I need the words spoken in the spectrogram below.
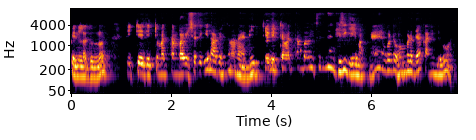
පෙන්ලා දුන්නොත් දිත්තේ දිත්තමත්තම් භවිෂති කියලා අපි හිතනවා මම දිත්තේ දිත්තමත්තම් භවිෂති නම් කිසි ගේමක් නැහැ. ඔකට හොම්බට දෙයක් අනින්න ඕනේ.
